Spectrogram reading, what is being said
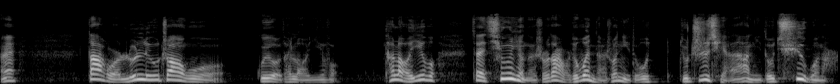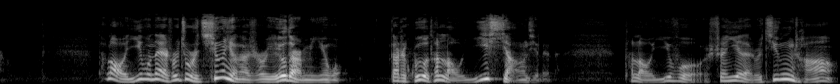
哎，大伙轮流照顾鬼友他老姨夫。他老姨夫在清醒的时候，大伙就问他说：“你都就之前啊，你都去过哪儿？”他老姨夫那时候就是清醒的时候也有点迷糊，但是鬼友他老姨想起来了。他老姨夫深夜的时候经常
